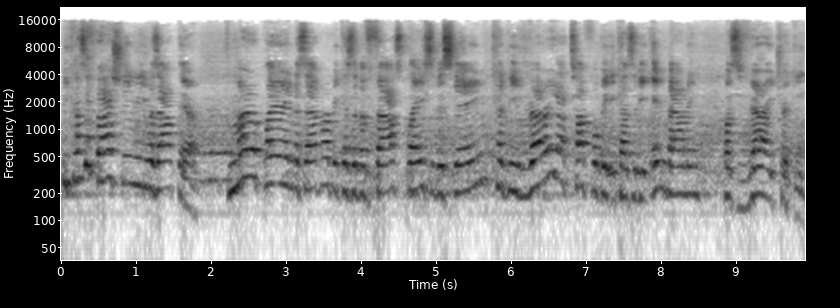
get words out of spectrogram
Because of Fasching was out there. From player in this ever, because of the fast pace of this game, could be very tough will be because of the inbounding was very tricky.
